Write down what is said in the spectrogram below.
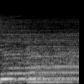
Good.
